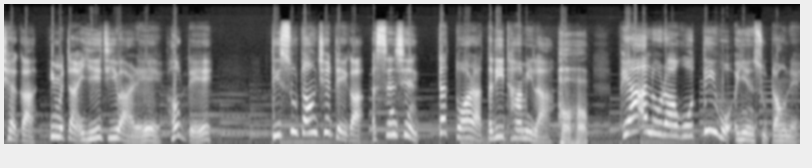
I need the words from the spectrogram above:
ချက်ကအင်မတန်အရေးကြီးပါတယ်ဟုတ်တယ်ဒီဆူတောင်းချက်တွေကအစင်းစင်းတက်သွားတာတတိထားမိလားဟုတ်ဟုတ်ဖះအလိုတော်ကိုတိဖို့အရင်ဆူတောင်းတယ်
